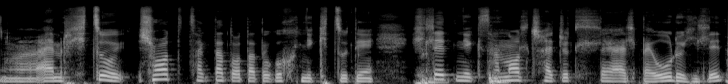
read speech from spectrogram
амар хэцүү. Шууд цагдаа дуудаад өгөх нэг хэцүү те эхлээд нэг сануулж хажуудлал бай өөрөө хилээд.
